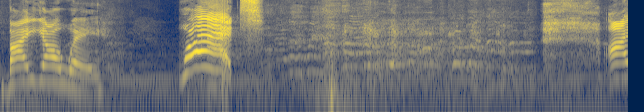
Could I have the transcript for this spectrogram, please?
by Yahweh. What? I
